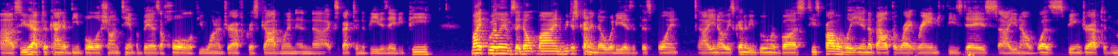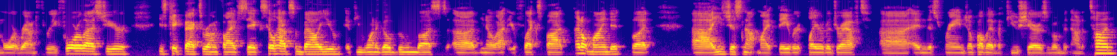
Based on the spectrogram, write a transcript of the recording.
Uh, so you have to kind of be bullish on Tampa Bay as a whole if you want to draft Chris Godwin and uh, expect him to beat his ADP. Mike Williams, I don't mind. We just kind of know what he is at this point. Uh, you know, he's going to be boomer bust. He's probably in about the right range these days. Uh, you know, was being drafted more around three, four last year. He's kicked back to around five, six. He'll have some value if you want to go boom bust. Uh, you know, at your flex spot. I don't mind it, but uh, he's just not my favorite player to draft uh, in this range. I'll probably have a few shares of him, but not a ton.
